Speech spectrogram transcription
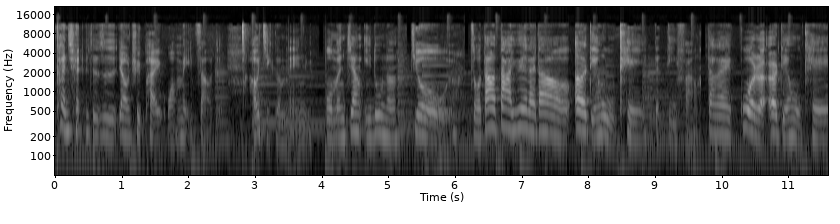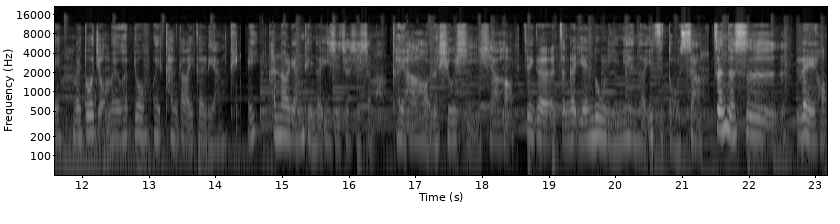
看起来就是要去拍完美照的好几个美女。我们这样一路呢，就走到大约来到二点五 K 的地方。大概过了二点五 K 没多久，没有又会看到一个凉亭。哎，看到凉亭的意思这是什么？可以好好的休息一下哈。这个整个沿路里面呢，一直陡上，真的是累哈。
